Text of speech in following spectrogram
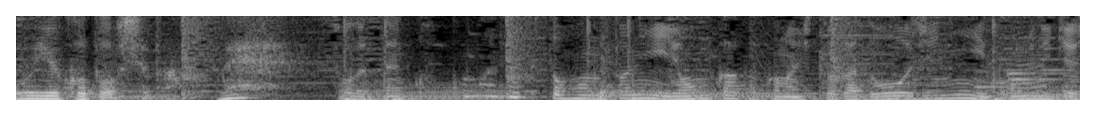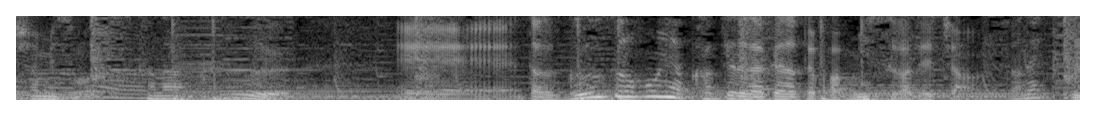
そういうことをしてたんですね。そうですね。ここまでいくと本当に4カ国の人が同時にコミュニケーションミスも少なく、えー、だから Google 翻訳かけるだけだとやっぱミスが出ちゃうんですよね。う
